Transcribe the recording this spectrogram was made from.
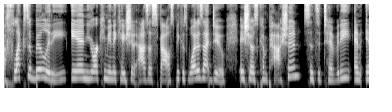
a flexibility in your communication as a spouse because what does that do? It shows compassion, sensitivity, and empathy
